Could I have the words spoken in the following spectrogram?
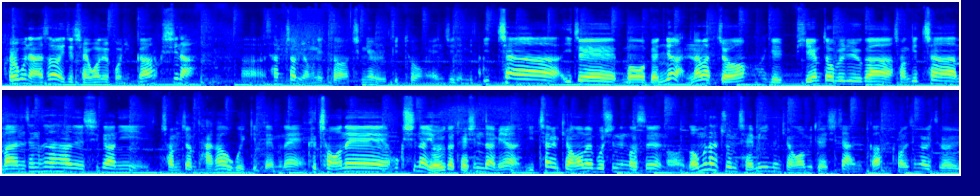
그러고 나서 이제 재원을 보니까 역시나 어, 3.0L 직렬 6기통 엔진입니다. 이 차 이제 뭐 몇 년 안 남았죠. BMW가 전기차만 생산하는 시간이 점점 다가오고 있기 때문에 그 전에 혹시나 여유가 되신다면 이 차를 경험해 보시는 것은 어, 너무나 좀 재미있는 경험이 되시지 않을까 그런 생각이 들어요.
